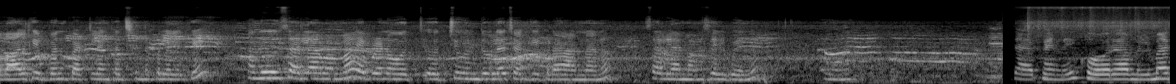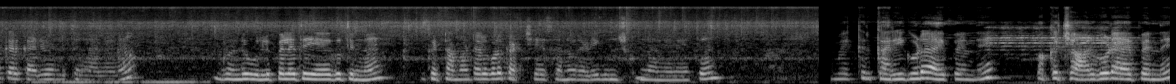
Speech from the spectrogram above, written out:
వాళ్ళకి ఇబ్బంది పెట్టలేము కదా చిన్నపిల్లలకి అందులో సర్లేమమ్మ ఎప్పుడైనా వచ్చి వచ్చి ఉందిలే చక్కగా ఇక్కడ అన్నాను. సర్లేమమ్మ వెళ్ళిపోయింది. అయిపోయింది. కూర మిల్ మేకర్ కర్రీ వండుతున్నాను నేను. గుండి ఉల్లిపాయలు అయితే ఏగుతున్నాయి ఇక టమాటాలు కూడా కట్ చేశాను రెడీగా ఉంచుకున్నాను నేనైతే. మేకర్ కర్రీ కూడా అయిపోయింది. ఒక చారు కూడా అయిపోయింది.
